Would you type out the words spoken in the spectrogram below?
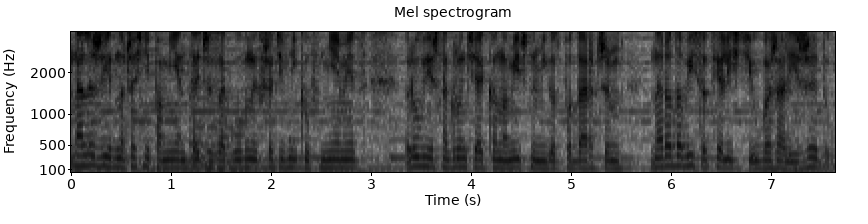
Należy jednocześnie pamiętać, że za głównych przeciwników Niemiec, również na gruncie ekonomicznym i gospodarczym, narodowi socjaliści uważali Żydów.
